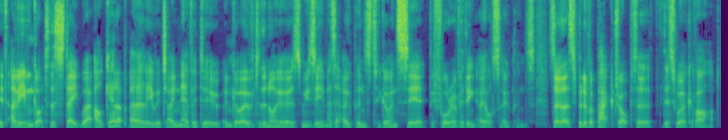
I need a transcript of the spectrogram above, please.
It, i've even got to the state where i'll get up early which i never do and go over to the neues museum as it opens to go and see it before everything else opens. So that's a bit of a backdrop to this work of art.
